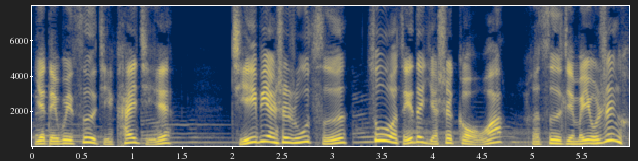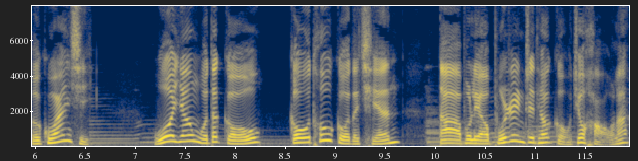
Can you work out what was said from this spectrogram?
也得为自己开解。即便是如此，做贼的也是狗啊，和自己没有任何关系。我养我的狗，狗偷狗的钱，大不了不认这条狗就好了。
